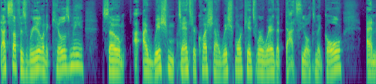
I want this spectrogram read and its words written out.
that stuff is real and it kills me. So I, I wish to answer your question i wish more kids were aware that that's the ultimate goal. And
